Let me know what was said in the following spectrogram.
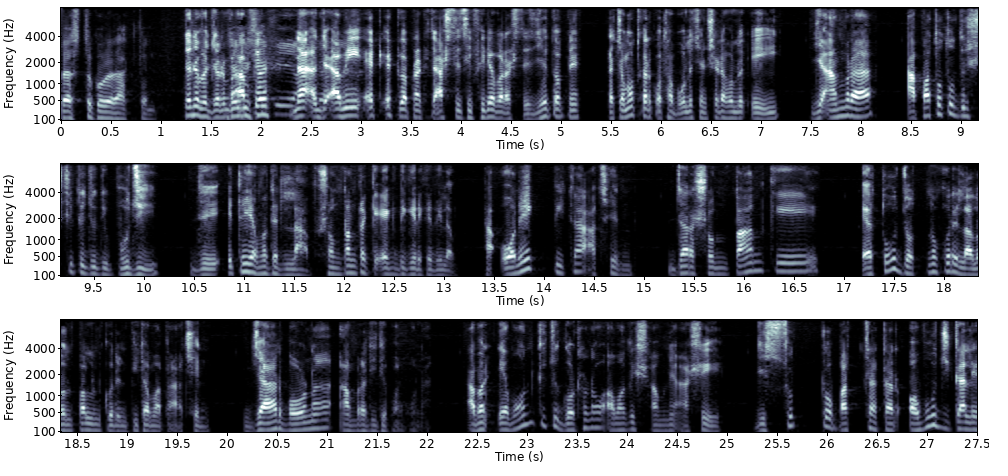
ব্যস্ত করে রাখতেন। ধন্যবাদ জনাব। না আমি একটু আপনার কাছে আসতেছি ফিরে আবার আসতেছি। যেহেতু আপনি চমৎকার কথা বলেছেন সেটা হলো এই যে আমরা আপাতত দৃষ্টিতে যদি বুঝি যে এটাই আমাদের লাভ সন্তানটাকে একদিকে রেখে দিলাম। হ্যাঁ অনেক পিতা আছেন যারা সন্তানকে এত যত্ন করে লালন পালন করেন পিতামাতা আছেন যার বর্ণনা আমরা দিতে পারব না। আবার এমন কিছু ঘটনাও আমাদের সামনে আসে যে ছোট্ট বাচ্চা তার অবুজ গালে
